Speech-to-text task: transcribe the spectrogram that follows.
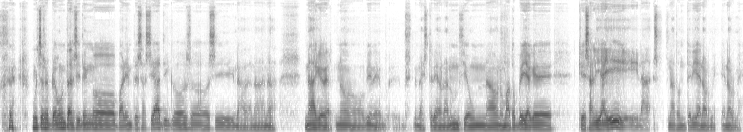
Muchos me preguntan si tengo parientes asiáticos o si nada, nada, nada. Nada que ver. No viene de una historia de un anuncio, una onomatopeya que, que salía ahí y nada, es una tontería enorme, enorme.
